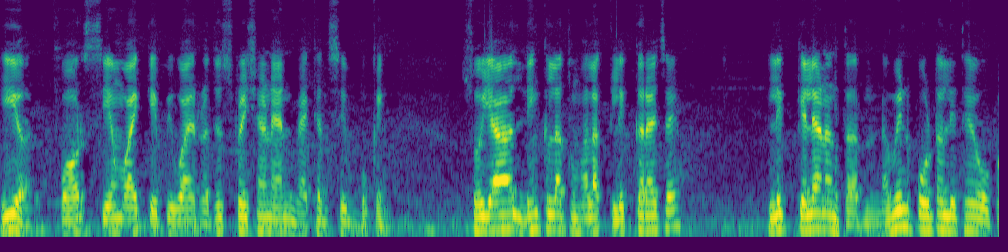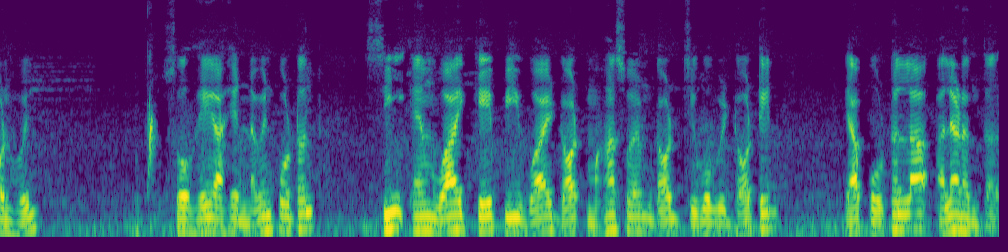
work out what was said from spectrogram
here for C M Y K P Y registration and vacancy booking. So या लिंकला तुम्हाला क्लिक करायचं आहे क्लिक केल्यानंतर नवीन पोर्टल इथे ओपन होईल. सो हे आहे नवीन portal C M Y K P Y dot Mahaswayam dot GOV dot in. या पोर्टलला आल्यानंतर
